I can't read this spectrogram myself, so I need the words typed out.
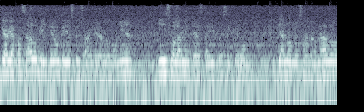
qué había pasado, me dijeron que ellos pensaban que era neumonía y solamente hasta ahí pues se quedó. Ya no nos han hablado.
